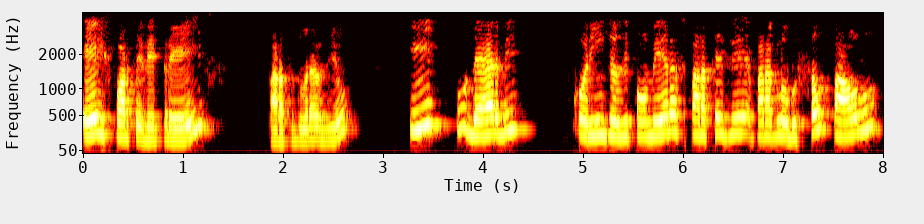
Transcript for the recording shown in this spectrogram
e Sport TV 3 para todo o Brasil e o Derby Corinthians e Palmeiras para TV para Globo São Paulo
